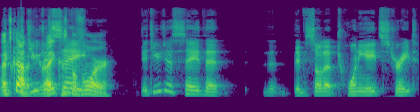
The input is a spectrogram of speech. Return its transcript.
Wait, it's got to be right because before Did you just say that, that they've sold out 28 straight?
